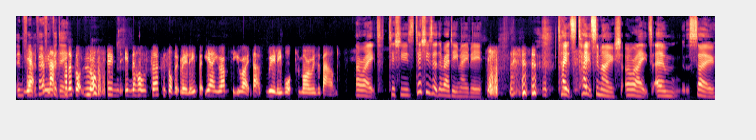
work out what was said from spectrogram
in front yeah, of everybody. And that kind of got lost in, in the whole circus of it, really. But yeah, you're absolutely right. That's really what tomorrow is about. All right, tissues, tissues at the ready, maybe. Yes. totes, totes emotion. All right. Um. So,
